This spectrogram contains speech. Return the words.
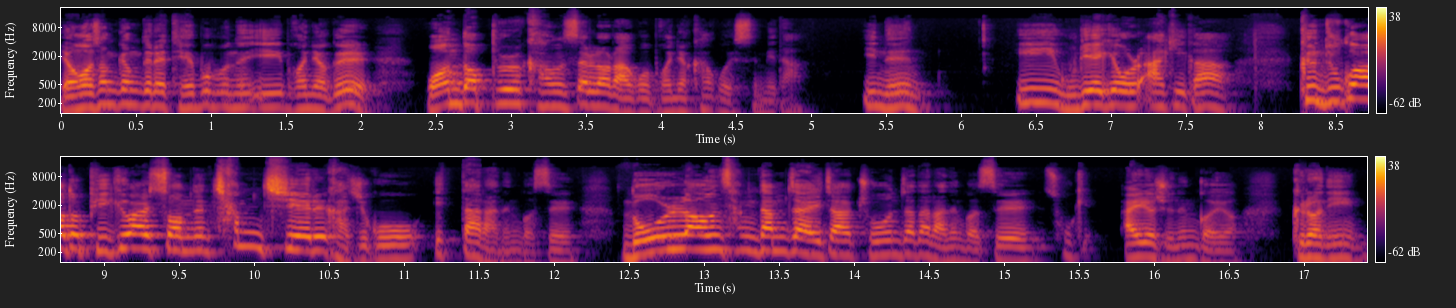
영어 성경들의 대부분은 이 번역을 원더풀 카운셀러라고 번역하고 있습니다. 이는 이 우리에게 올 아기가 그 누구와도 비교할 수 없는 참 지혜를 가지고 있다라는 것을 놀라운 상담자이자 조언자다라는 것을 소개, 알려주는 거예요. 그러니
